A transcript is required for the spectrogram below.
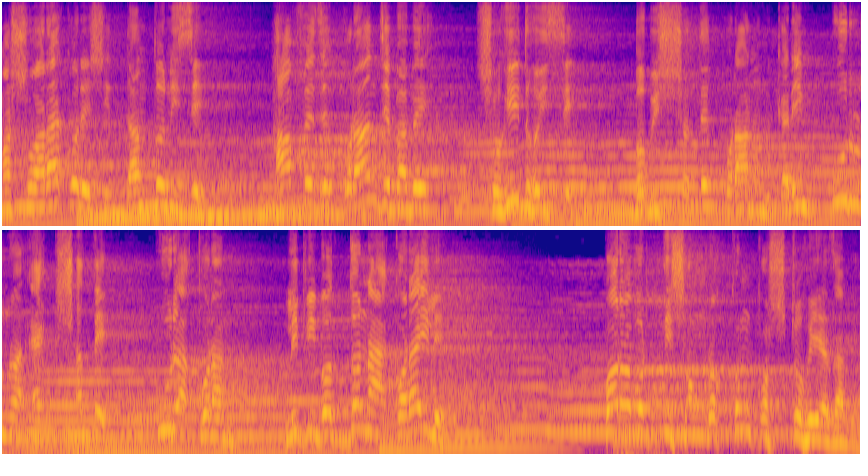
মশওয়ারা করে সিদ্ধান্ত নিছে হাফেজে কোরআন যেভাবে শহীদ হইছে ভবিষ্যতে কোরআনুল করিম পূর্ণ একসাথে পুরা কোরআন লিপিবদ্ধ না করাইলে পরবর্তী সংরক্ষণ কষ্ট হইয়া যাবে।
